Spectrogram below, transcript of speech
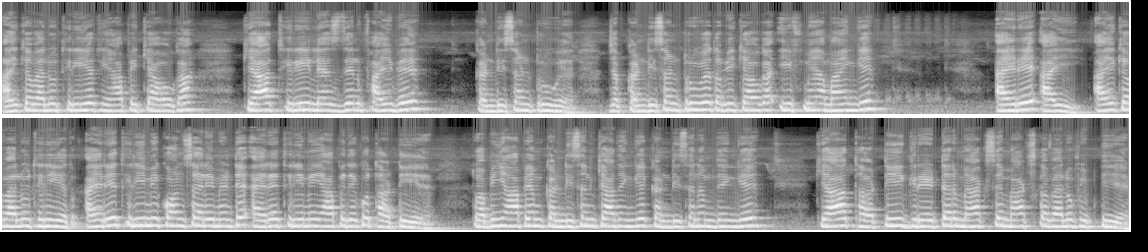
आई का वैल्यू थ्री है तो यहाँ पे क्या होगा? क्या थ्री लेस देन फाइव है? कंडीशन ट्रू है। जब कंडीशन ट्रू है, तभी क्या होगा? इफ़ में हम आएँगे। एरे आई आई का वैल्यू थ्री है तो एरे थ्री में कौन सा एलिमेंट है? एरे थ्री में यहाँ पे देखो थर्टी है। तो अभी यहाँ पे हम कंडीशन क्या देंगे? कंडीशन हम देंगे, क्या थर्टी ग्रेटर मैक्स है? मैक्स का वैल्यू फिफ्टी है।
